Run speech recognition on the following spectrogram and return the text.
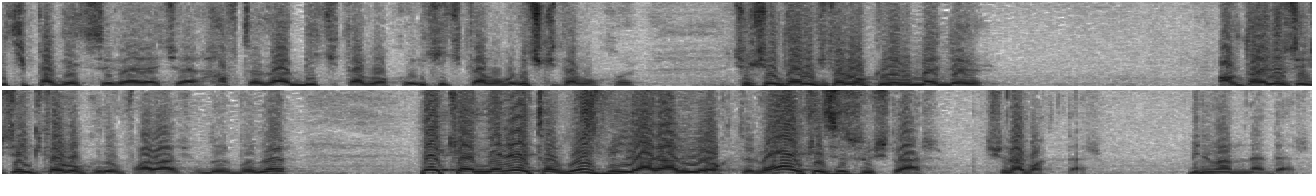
iki paket sigara içer. Haftada bir kitap okur, iki kitap okur, üç kitap okur. 80 tane kitap okuyorum ben der. 6 ayda 80 kitap okudum falan şudur budur. Ve kendine toplu hiçbir yararı yoktur. Ve herkesi suçlar. Şuna bak der. Bilmem ne der.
